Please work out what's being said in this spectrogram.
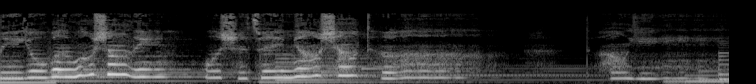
你有万物生。是最渺小的倒影。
